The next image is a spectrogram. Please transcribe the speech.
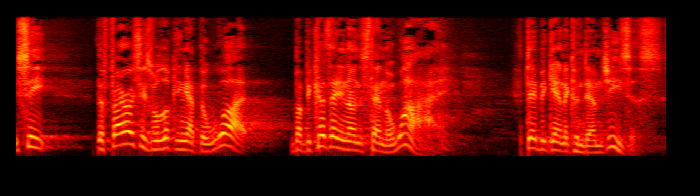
You see, the Pharisees were looking at the what, but because they didn't understand the why, they began to condemn Jesus.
